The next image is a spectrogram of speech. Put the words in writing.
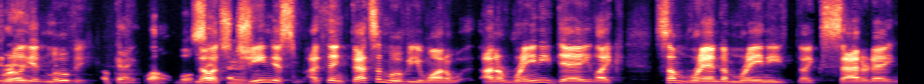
brilliant movie. Okay, well, we'll no, it's that. genius. I think that's a movie you want to on a rainy day, like some random rainy like Saturday.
